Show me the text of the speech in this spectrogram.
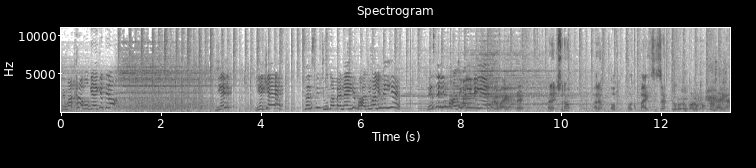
दिमाग खराब हो गया है क्या तेरा ये ये क्या है सर इसने जूता पहना है ये भाजी वाली नहीं है नहीं सर ये भाजी वाली नहीं है अरे भाई अरे अरे सुनो अरे ओ, ओ भाई सिस्टर रुको रुको रुको कहाँ जा रही है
